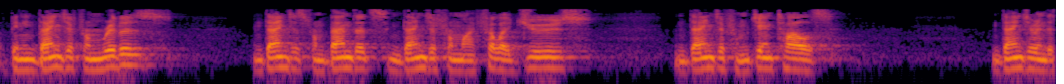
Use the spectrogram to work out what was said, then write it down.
I've been in danger from rivers, in danger from bandits, in danger from my fellow Jews, in danger from Gentiles, in danger in the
